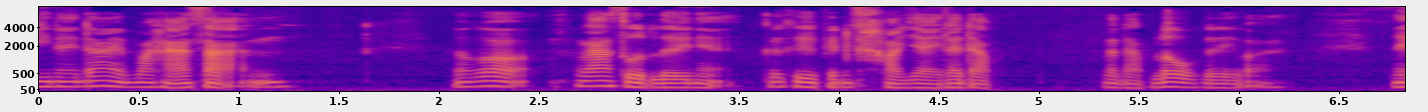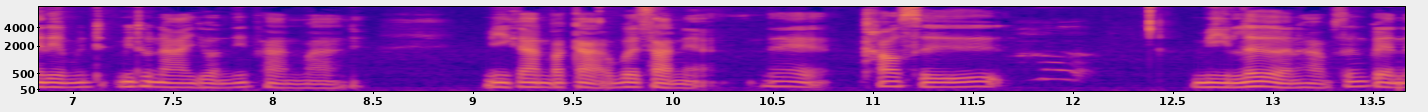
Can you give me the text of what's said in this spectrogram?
มีรายได้มหาศาล แล้วก็ล่าสุดเลยเนี่ยก็คือเป็นข่าวใหญ่ระดับระดับโลกเลยว่า ในเดือนมิถุนายนที่ผ่านมาเนี่ยมีการประกาศบริษัทเนี่ยได้เข้าซื้อมีเลอร์นะครับ ซึ่งเป็น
